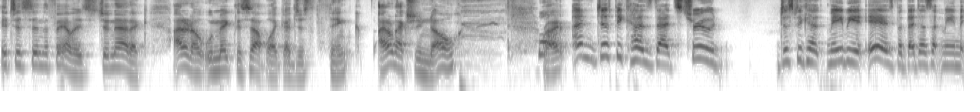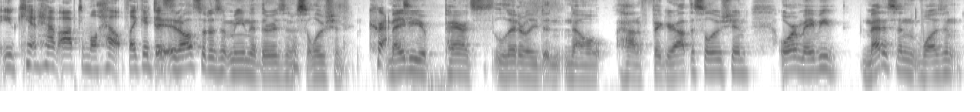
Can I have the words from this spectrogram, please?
It's just in the family. It's genetic. I don't know. We make this up. Like I just think. I don't actually know. Well, right? and just because that's true, just because maybe it is, but that doesn't mean that you can't have optimal health. Like it just It also doesn't mean that there isn't a solution. Correct. Maybe your parents literally didn't know how to figure out the solution, or maybe medicine wasn't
